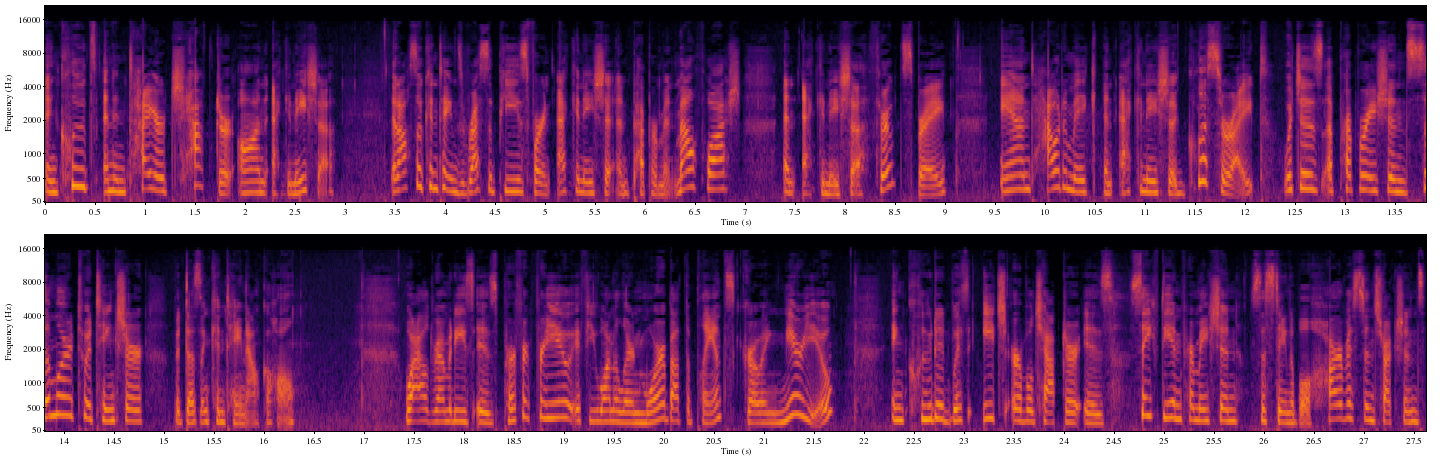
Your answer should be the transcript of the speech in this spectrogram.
includes an entire chapter on echinacea. It also contains recipes for an echinacea and peppermint mouthwash, an echinacea throat spray, and how to make an echinacea glycerite, which is a preparation similar to a tincture but doesn't contain alcohol. Wild Remedies is perfect for you if you want to learn more about the plants growing near you. Included with each herbal chapter is safety information, sustainable harvest instructions,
